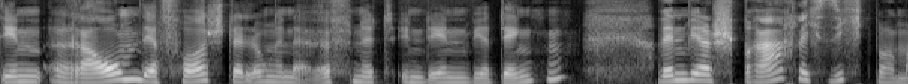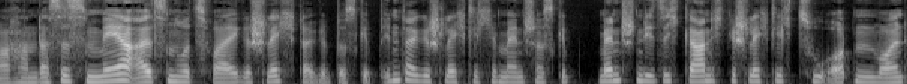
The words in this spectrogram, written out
den Raum der Vorstellungen eröffnet, in denen wir denken. Wenn wir sprachlich sichtbar machen, dass es mehr als nur zwei Geschlechter gibt. Es gibt intergeschlechtliche Menschen, es gibt Menschen, die sich gar nicht geschlechtlich zuordnen wollen.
